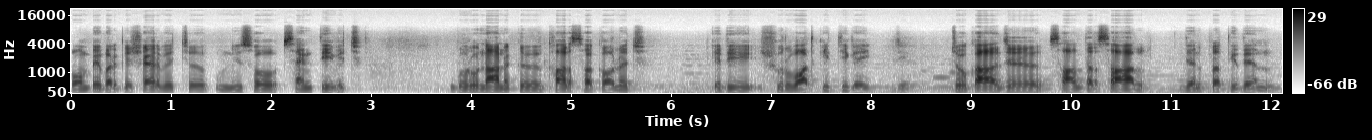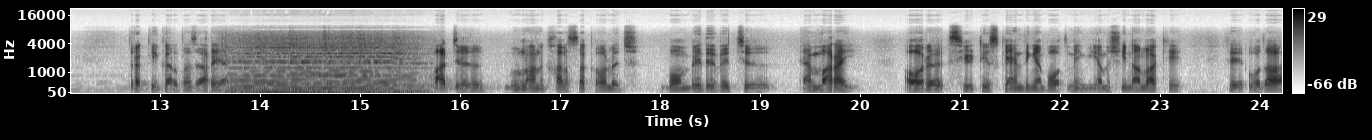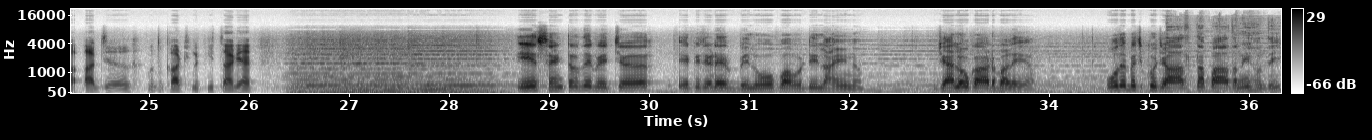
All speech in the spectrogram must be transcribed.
ਬੰਬੇ ਵਰਗੇ ਸ਼ਹਿਰ ਵਿੱਚ 1937 ਵਿੱਚ ਗੁਰੂ ਨਾਨਕ ਖਾਲਸਾ ਕਾਲਜ ਇਹਦੀ ਸ਼ੁਰੂਆਤ ਕੀਤੀ ਗਈ ਜੀ। ਜੋ ਕਾਲਜ ਸਾਲ ਦਰ ਸਾਲ ਦਿਨ ਪ੍ਰਤੀ ਦਿਨ ਤਰੱਕੀ ਕਰਦਾ ਜਾ ਰਿਹਾ ਹੈ। ਅੱਜ ਗੁਰੂ ਨਾਨਕ ਖਾਲਸਾ ਕਾਲਜ ਬੰਬੇ ਦੇ ਵਿੱਚ ਐਮ ਆਰ ਆਈ ਔਰ ਸੀਟੀ ਸਕੈਨ ਦੀਆਂ ਬਹੁਤ ਮਹਿੰਗੀਆਂ ਮਸ਼ੀਨਾਂ ਲਾ ਕੇ ਤੇ ਉਹਦਾ ਅੱਜ ਉਦਘਾਟਨ ਕੀਤਾ ਗਿਆ ਇਸ ਸੈਂਟਰ ਦੇ ਵਿੱਚ ਇੱਕ ਜਿਹੜੇ below poverty line yellow card ਵਾਲੇ ਆ ਉਹਦੇ ਵਿੱਚ ਕੁਝ ਆਦਤਾਂ ਪਾਤ ਨਹੀਂ ਹੁੰਦੀ।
